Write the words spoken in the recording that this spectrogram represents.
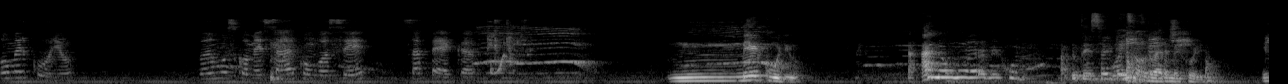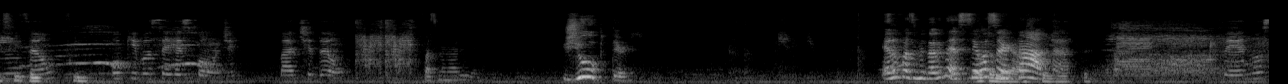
ou Mercúrio? Vamos começar com você, Sapeca. Mercúrio. Ah, não, não era Mercúrio. Eu tenho certeza que não era. Mercúrio. Eu esqueci. Então? Sim. O que você responde? Batidão. Faço a menor ideia. Júpiter. Eu não faço a menor ideia. Se eu, também acertar, é tá. Júpiter. Vênus.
